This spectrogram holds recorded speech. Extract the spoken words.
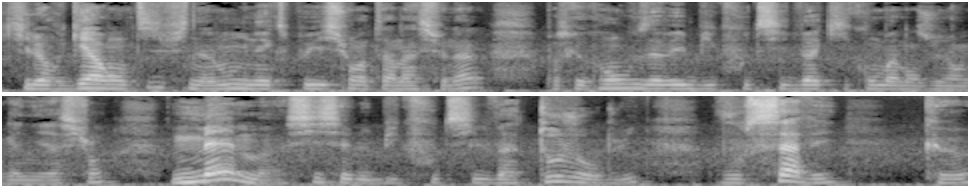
qui leur garantit finalement une exposition internationale, parce que quand vous avez Bigfoot Silva qui combat dans une organisation, même si c'est le Bigfoot Silva d'aujourd'hui, vous savez que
